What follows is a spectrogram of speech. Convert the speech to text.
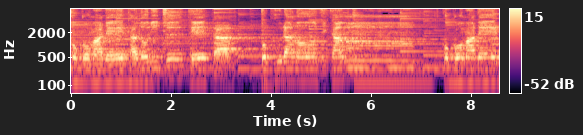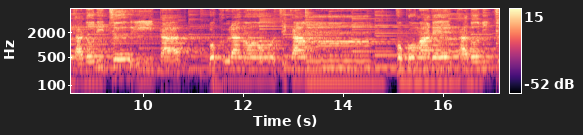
ここまでたどり着けた。僕らの時間。ここまでたどり着いた。僕らの時間。ここまでたどり着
